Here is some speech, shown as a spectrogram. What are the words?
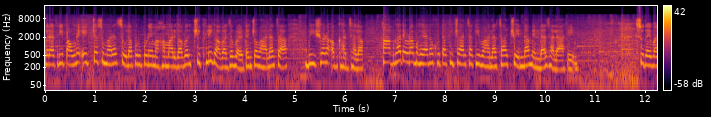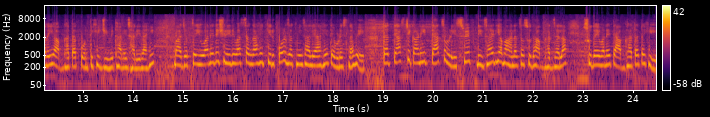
रात्री पावणे एकच्या सुमारास सोलापूर पुणे महामार्गावर चिखली गावाजवळ त्यांच्या वाहनाचा भीषण अपघात झाला. हा अपघात एवढा भयानक होता की चारचाकी वाहनाचा चेंदामेंदा झाला आहे. सुदैवाने या अपघातात कोणतीही जीवितहानी झाली नाही. भाजपचे युवा नेते श्रीनिवास संघा हे किरकोळ जखमी झाले आहेत एवढेच नव्हे तर त्याच ठिकाणी त्याच वेळी स्विफ्ट डिझायर या वाहनाचा सुद्धा अपघात झाला. सुदैवाने त्या अपघातातही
